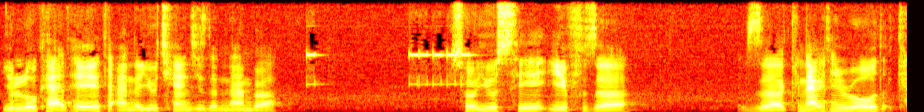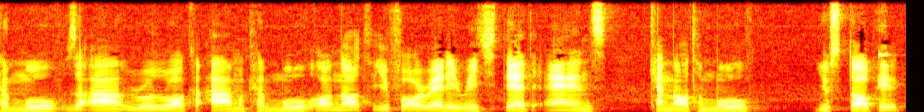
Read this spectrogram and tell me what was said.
you look at it and you change the number. So you see if the the connecting rod can move, the arm, rock arm can move or not. If already reached dead ends, cannot move, you stop it.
